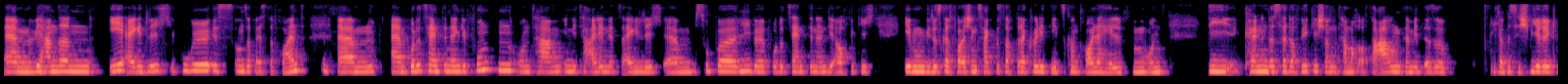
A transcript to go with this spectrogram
ähm, wir haben dann eh eigentlich, Google ist unser bester Freund, ähm, ähm, Produzentinnen gefunden und haben in Italien jetzt eigentlich ähm, super liebe Produzentinnen, die auch wirklich eben, wie du es gerade vorher schon gesagt hast, auch bei der Qualitätskontrolle helfen und die können das halt auch wirklich schon und haben auch Erfahrung damit. Also ich glaube, es ist schwierig,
